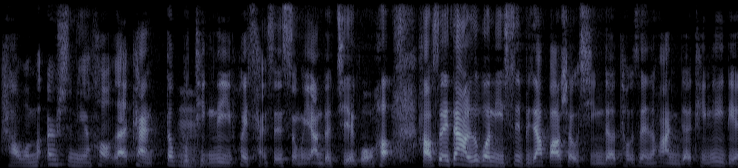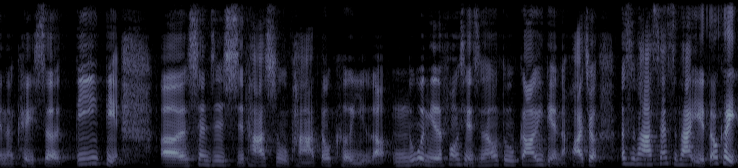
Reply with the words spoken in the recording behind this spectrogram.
好，我们二十年后来看都不停利会产生什么样的结果哈？好，所以当然，如果你是比较保守型的投资人的话，你的停利点呢可以设低一点。呃，甚至十趴、十五趴都可以了。嗯，如果你的风险承受度高一点的话，就二十趴、三十趴也都可以。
